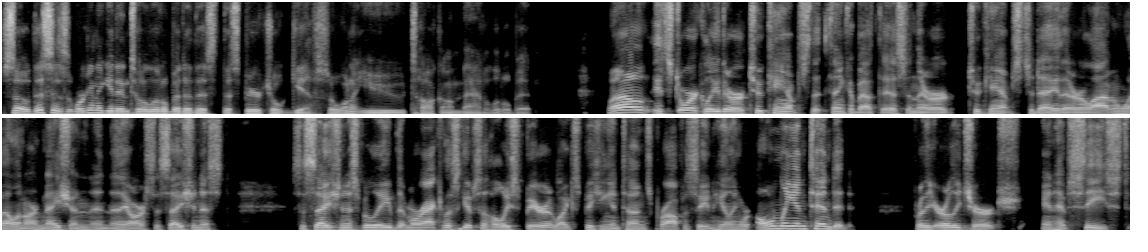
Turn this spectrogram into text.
so this is we're going to get into a little bit of this the spiritual gifts. So why don't you talk on that a little bit? Well, historically there are two camps that think about this and there are two camps today that are alive and well in our nation and they are cessationists. Cessationists believe that miraculous gifts of the Holy Spirit like speaking in tongues, prophecy and healing were only intended for the early church and have ceased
